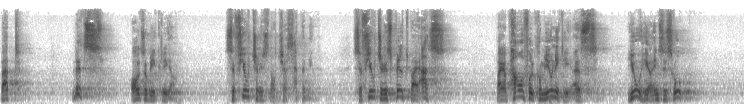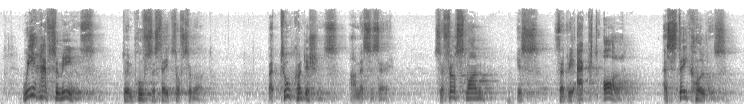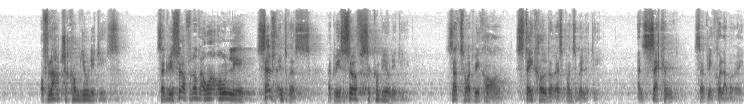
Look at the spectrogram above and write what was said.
But let's also be clear the future is not just happening, the future is built by us, by a powerful community as you here in this room. We have the means to improve the states of the world. But two conditions are necessary. The first one is that we act all as stakeholders of larger communities, that we serve not our only self interests, but we serve the community. That's what we call stakeholder responsibility. And second, that we collaborate.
